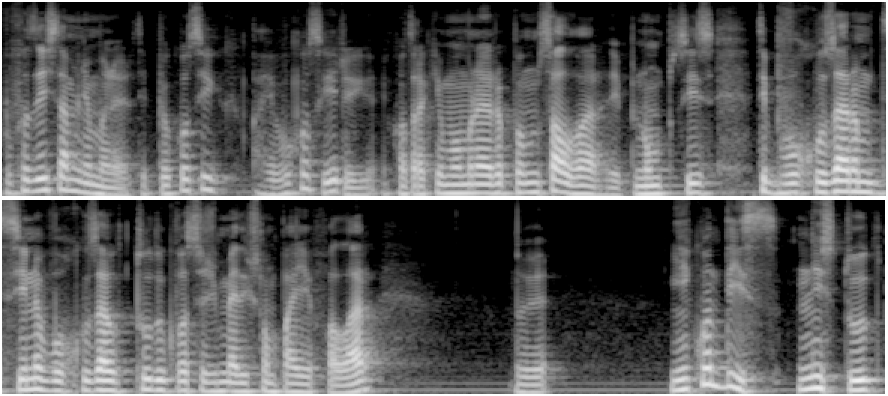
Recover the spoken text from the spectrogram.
Vou fazer isto à minha maneira. Tipo, eu consigo. Pá, eu vou conseguir encontrar aqui uma maneira para me salvar. Tipo, não preciso. Tipo, vou recusar a medicina, vou recusar tudo o que vocês médicos estão para aí a falar. E enquanto disse nisso tudo,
